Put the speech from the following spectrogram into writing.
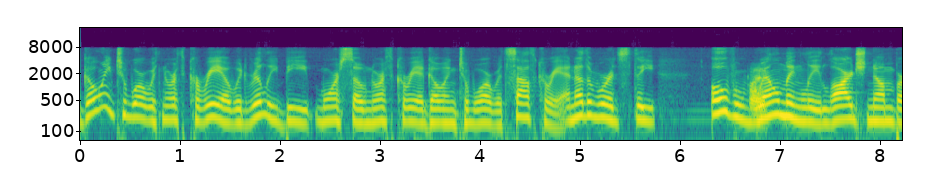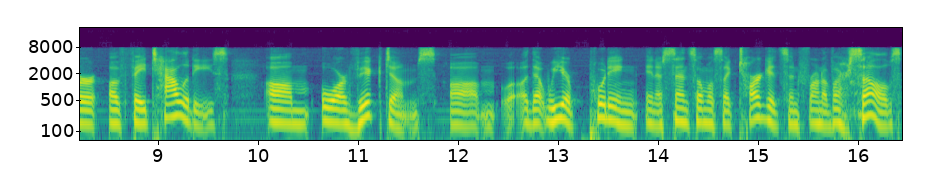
going to war with North Korea would really be more so North Korea going to war with South Korea. In other words, the overwhelmingly large number of fatalities um, or victims um, that we are putting, in a sense, almost like targets in front of ourselves,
